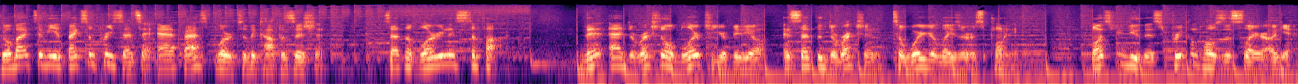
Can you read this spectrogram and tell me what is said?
Go back to the effects and presets and add fast blur to the composition. Set the blurriness to 5. Then add directional blur to your video and set the direction to where your laser is pointing. Once you do this, pre-compose this layer again.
